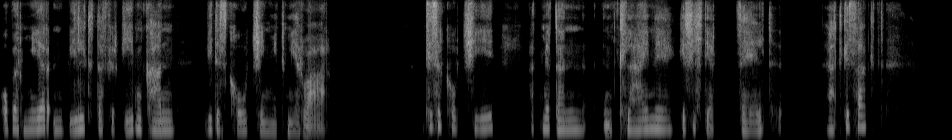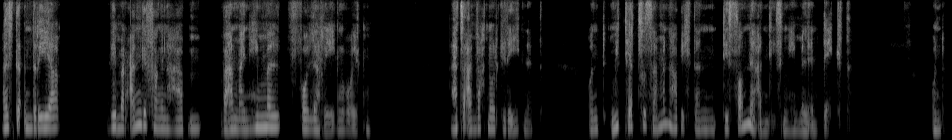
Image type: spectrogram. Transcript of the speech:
ob er mir ein Bild dafür geben kann, wie das Coaching mit mir war. Dieser Coachie hat mir dann eine kleine Geschichte erzählt. Er hat gesagt, weißt du, Andrea, wie wir angefangen haben, war mein Himmel voller Regenwolken. Da hat es einfach nur geregnet. Und mit dir zusammen habe ich dann die Sonne an diesem Himmel entdeckt. Und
